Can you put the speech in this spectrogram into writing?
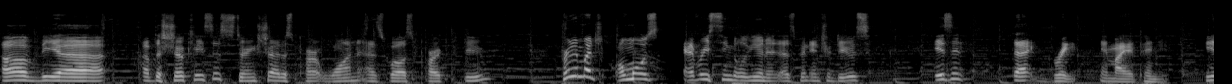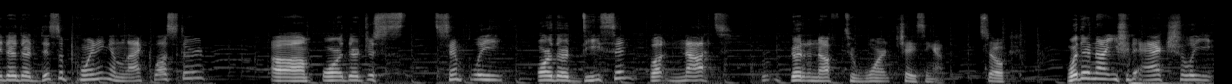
of the uh, of the showcases, Stirring Shadows Part One as well as Part Two, pretty much almost every single unit that's been introduced isn't that great in my opinion. Either they're disappointing and lackluster, um, or they're just simply, or they're decent but not good enough to warrant chasing up. So, whether or not you should actually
